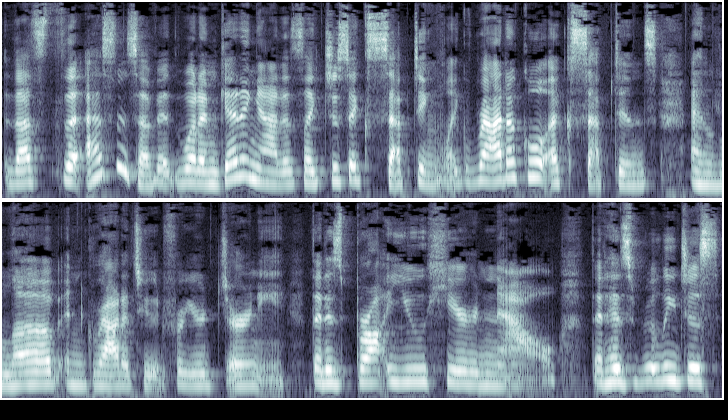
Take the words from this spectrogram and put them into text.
that's the essence of it. What I'm getting at is like just accepting, like radical acceptance and love and gratitude for your journey that has brought you here now, that has really just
